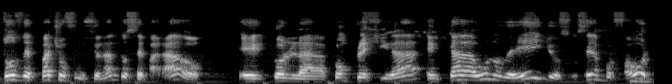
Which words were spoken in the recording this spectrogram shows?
dos despachos funcionando separados, eh, con la complejidad en cada uno de ellos. O sea, por favor,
